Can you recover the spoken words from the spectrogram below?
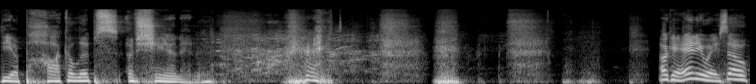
the apocalypse of Shannon. okay, anyway, so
